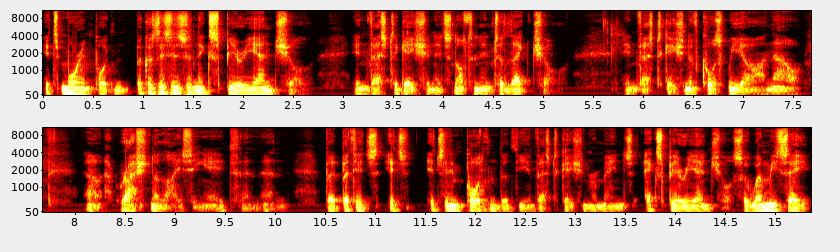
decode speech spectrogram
It's more important because this is an experiential investigation. It's not an intellectual investigation. Of course, we are now uh, rationalizing it, and, and but but it's it's it's important that the investigation remains experiential. So when we say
